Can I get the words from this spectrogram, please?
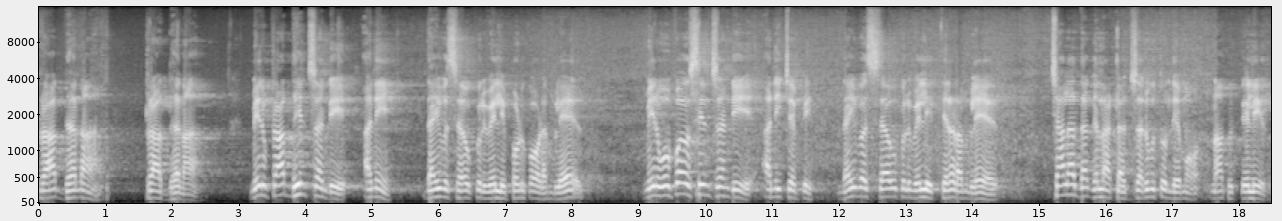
ప్రార్థన ప్రార్థన. మీరు ప్రార్థించండి అని దైవ సేవకులు వెళ్ళి పడుకోవడం లేదు. మీరు ఉపవసించండి అని చెప్పి దైవ సేవకులు వెళ్ళి తినడం లేదు. చాలా దగ్గర అట్లా జరుగుతుందేమో నాకు తెలియదు.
